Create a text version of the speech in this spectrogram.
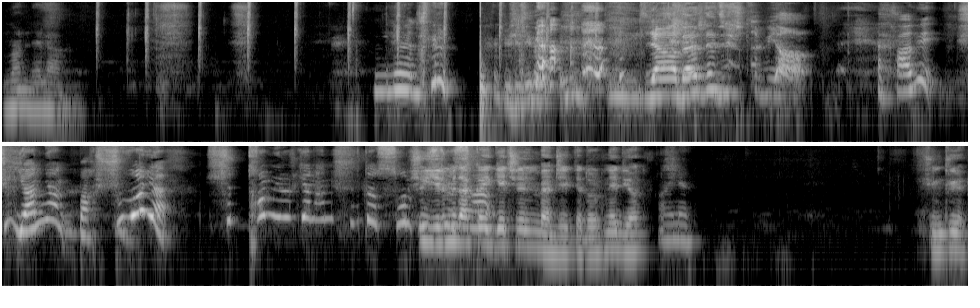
Bunlar ne la? Yine öldüm. Ya ben de düştüm ya. Abi şu yan yan bak şu var ya. Şu tam yürürken hani şurada sol Şu köşede 20 dakikayı geçirelim bence Doruk ne diyorsun? Aynen. Çünkü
